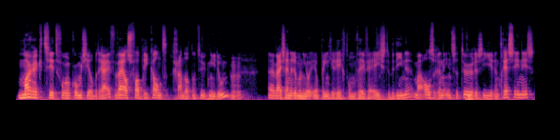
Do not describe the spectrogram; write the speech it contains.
markt zit voor een commercieel bedrijf. Wij als fabrikant gaan dat natuurlijk niet doen. Mm -hmm. wij zijn er helemaal niet op ingericht om VVE's te bedienen. Maar als er een installateur is die hier interesse in, is,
